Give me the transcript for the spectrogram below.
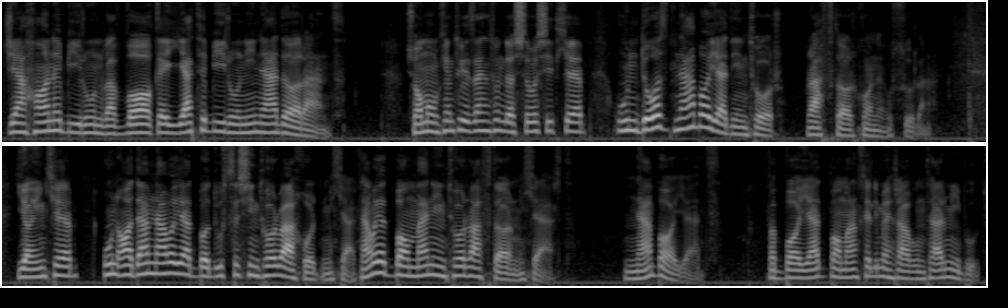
جهان بیرون و واقعیت بیرونی ندارند. شما ممکن توی ذهنتون داشته باشید که اون دزد نباید اینطور رفتار کنه اصولا. یا اینکه اون آدم نباید با دوستش اینطور برخورد می‌کرد. نباید با من اینطور رفتار می‌کرد. نباید. و باید با من خیلی مهربونتر می بود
